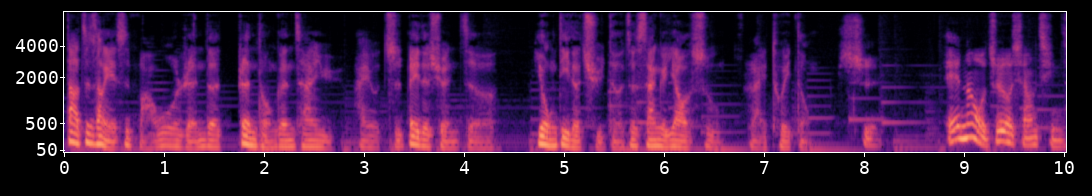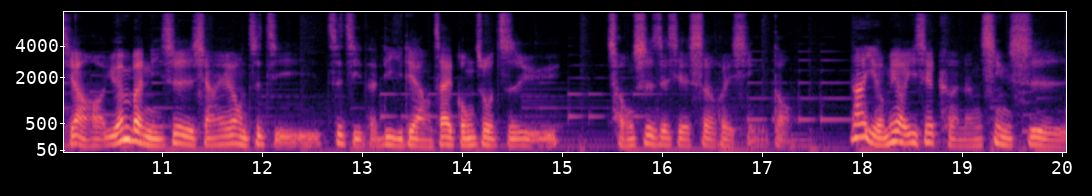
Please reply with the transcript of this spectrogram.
大致上也是把握人的认同跟参与，还有植被的选择、用地的取得这三个要素来推动。是，哎，那我最后想请教哈，原本你是想要用自己自己的力量，在工作之余从事这些社会行动。那有没有一些可能性是，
